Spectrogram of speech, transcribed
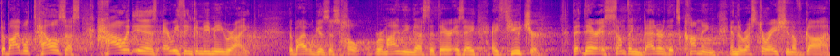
The Bible tells us how it is everything can be made right. The Bible gives us hope, reminding us that there is a, a future, that there is something better that's coming in the restoration of God.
